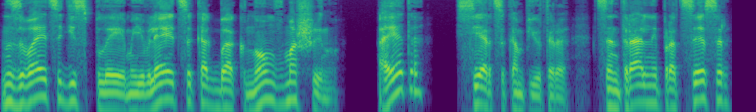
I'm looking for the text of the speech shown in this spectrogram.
называется дисплеем и является как бы окном в машину. А это сердце компьютера, центральный процессор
